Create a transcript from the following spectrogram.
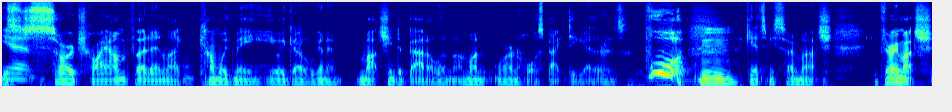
is Yeah. so triumphant and like, "Come with me, here we go. We're gonna march into battle," and I'm on, we're on horseback together, and it's like, "Whoa!" Hmm. It gets me so much. Very much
